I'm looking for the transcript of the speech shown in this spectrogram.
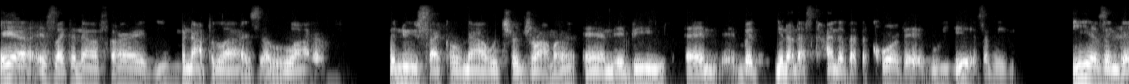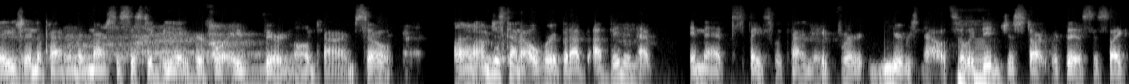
yeah, it's like enough. All right, you monopolize a lot of the news cycle now with your drama and it be and but you know that's kind of at the core of it who he is i mean he has engaged in a pattern of narcissistic behavior for a very long time so uh, i'm just kind of over it but I've, I've been in that in that space with Kanye for years now. So mm-hmm. it didn't just start with this. It's like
